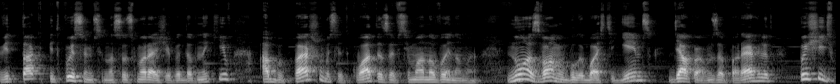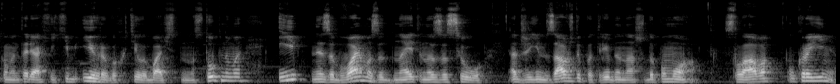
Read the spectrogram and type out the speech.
Відтак підписуємося на соцмережі видавників, аби першими слідкувати за всіма новинами. Ну а з вами були Басті Games. Дякую вам за перегляд. Пишіть в коментарях, які б ігри ви хотіли бачити наступними, і не забуваємо задонейти на ЗСУ, адже їм завжди потрібна наша допомога. Слава Україні!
